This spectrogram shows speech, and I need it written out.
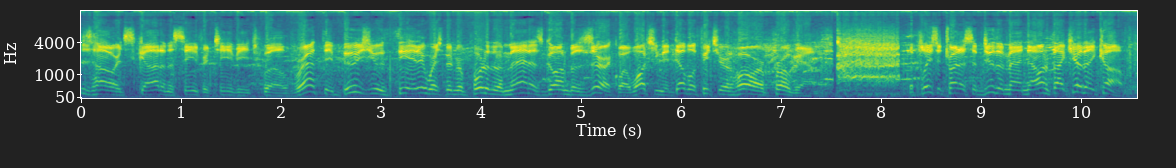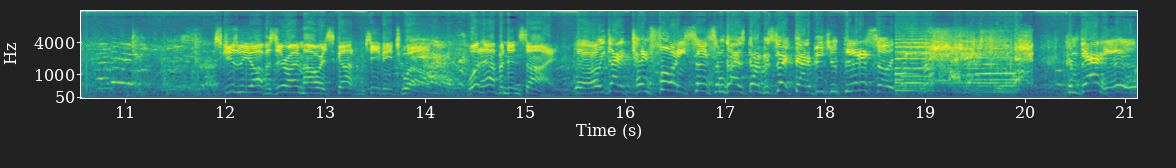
is Howard Scott on the scene for TV 12. We're at the Bijou Theater where it's been reported that a man has gone berserk while watching a double feature horror program. The police are trying to subdue the man now. In fact, here they come. Excuse me, officer. I'm Howard Scott from TV 12. What happened inside? Yeah, we got a 1040 saying some guy's gone berserk down at Bijou Theater, so... Come down here.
